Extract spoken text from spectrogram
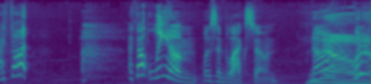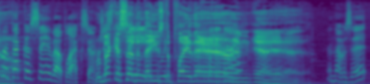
I thought. I thought Liam was in Blackstone. No. No, what did no. Rebecca say about Blackstone? Just Rebecca said that they used to would play there, there? and yeah, yeah, yeah, yeah. and that was it.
